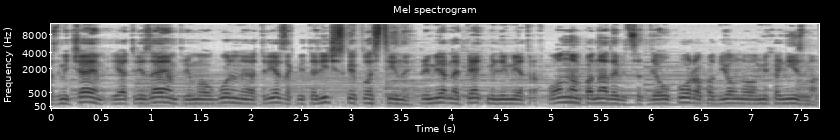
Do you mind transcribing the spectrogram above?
Размечаем и отрезаем прямоугольный отрезок металлической пластины, примерно 5 мм. Он нам понадобится для упора подъемного механизма.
